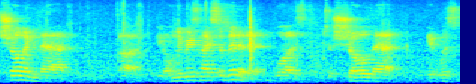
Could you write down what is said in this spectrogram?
showing that, uh, the only reason I submitted it was to show that it was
